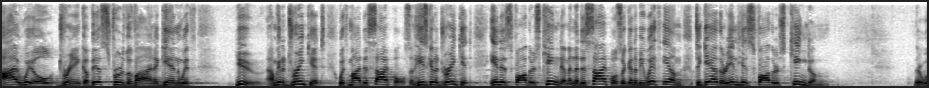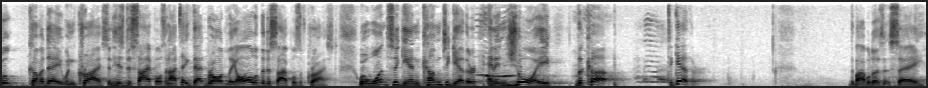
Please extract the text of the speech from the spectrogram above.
I will drink of this fruit of the vine again with you. I'm going to drink it with my disciples, and he's going to drink it in his Father's kingdom, and the disciples are going to be with him together in his Father's kingdom. There will come a day when Christ and his disciples, and I take that broadly, all of the disciples of Christ, will once again come together and enjoy the cup together. The Bible doesn't say,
